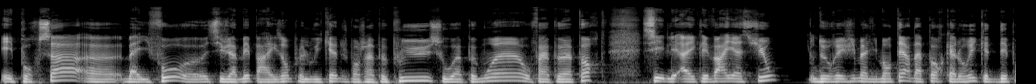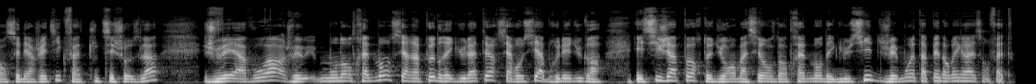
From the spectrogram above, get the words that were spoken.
Et pour ça, euh, bah, il faut, euh, si jamais, par exemple, le week-end, je mange un peu plus ou un peu moins, enfin, peu importe, si, avec les variations, de régime alimentaire, d'apport calorique et de dépenses énergétiques, enfin toutes ces choses-là, je vais avoir, je vais, mon entraînement sert un peu de régulateur, sert aussi à brûler du gras. Et si j'apporte durant ma séance d'entraînement des glucides, je vais moins taper dans mes graisses en fait.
